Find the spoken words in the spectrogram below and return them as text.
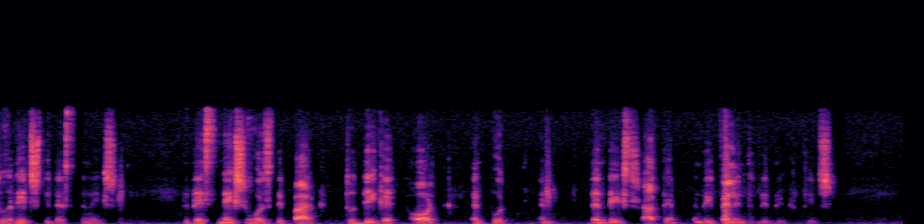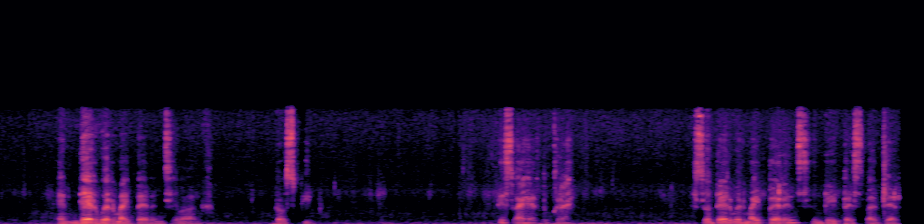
to reach the destination. The destination was the park to dig a hole and put and Then they shot them and they fell into the ditch. And there were my parents among those people. This I have to cry. So there were my parents and they passed by there.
